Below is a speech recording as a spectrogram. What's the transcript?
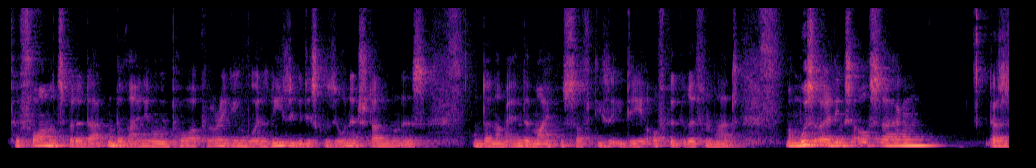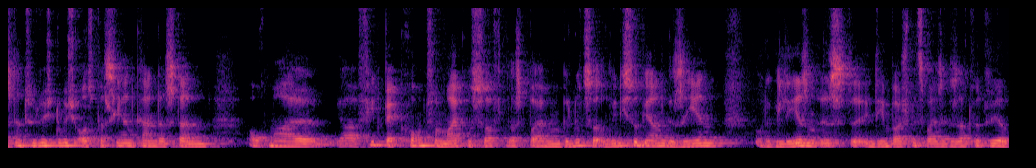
Performance bei der Datenbereinigung in Power Query ging, wo eine riesige Diskussion entstanden ist und dann am Ende Microsoft diese Idee aufgegriffen hat. Man muss allerdings auch sagen, dass es natürlich durchaus passieren kann, dass dann auch mal ja, Feedback kommt von Microsoft, was beim Benutzer irgendwie nicht so gern gesehen oder gelesen ist, in dem beispielsweise gesagt wird, wir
